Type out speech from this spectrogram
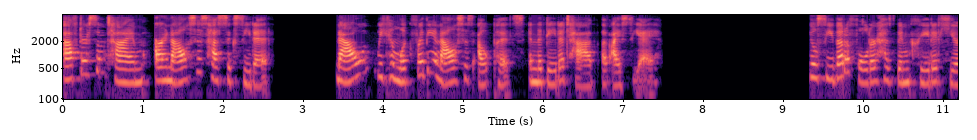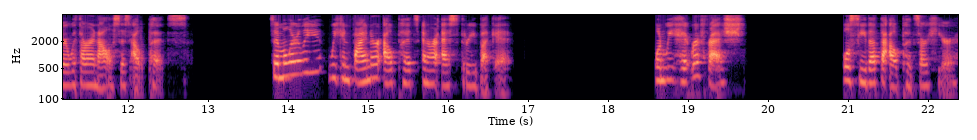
After some time, our analysis has succeeded. Now we can look for the analysis outputs in the Data tab of ICA. You'll see that a folder has been created here with our analysis outputs. Similarly, we can find our outputs in our S3 bucket. When we hit refresh, we'll see that the outputs are here.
